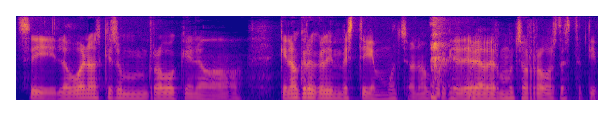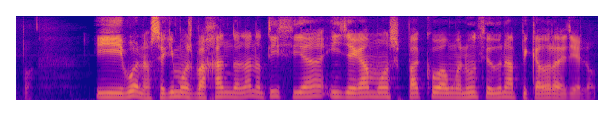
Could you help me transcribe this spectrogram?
Sí, lo bueno es que es un robo que no, que no creo que lo investiguen mucho, ¿no? Porque debe haber muchos robos de este tipo. Y bueno, seguimos bajando la noticia y llegamos, Paco, a un anuncio de una picadora de hielo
